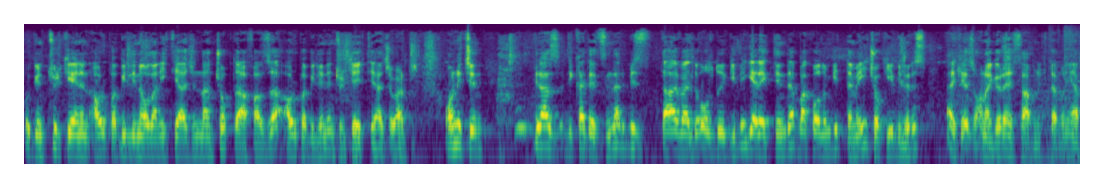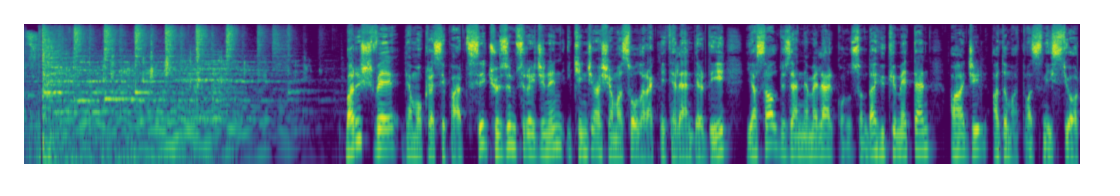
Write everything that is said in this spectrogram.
Bugün Türkiye'nin Avrupa Birliği'ne olan ihtiyacından çok daha fazla Avrupa Birliği'nin Türkiye ihtiyacı vardır. Onun için biraz dikkat etsinler. Biz daha evvelde olduğu gibi gerektiğinde bak oğlum git demeyi çok iyi biliriz. Herkes ona göre hesabını kitabını yapsın. Barış ve Demokrasi Partisi çözüm sürecinin ikinci aşaması olarak nitelendirdiği yasal düzenlemeler konusunda hükümetten acil adım atmasını istiyor.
